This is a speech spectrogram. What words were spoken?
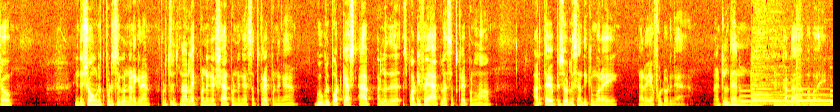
show இந்த ஷோ உங்களுக்கு பிடிச்சிருக்குன்னு நினைக்கிறேன். பிடிச்சிருந்துச்சுன்னா லைக் பண்ணுங்கள் ஷேர் பண்ணுங்கள் சப்ஸ்கிரைப் பண்ணுங்கள் கூகுள் பாட்காஸ்ட் ஆப் அல்லது ஸ்பாட்டிஃபை ஆப்பில் சப்ஸ்கிரைப் பண்ணலாம். அடுத்த எபிசோடில் சந்திக்கும் வரை நிறைய ஃபோட்டோ எடுங்க. அண்டில் தென் டாட்டா பபாய்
